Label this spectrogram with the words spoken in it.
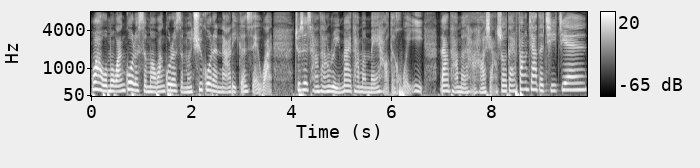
哇，我们玩过了什么？玩过了什么？去过了哪里？跟谁玩？”就是常常 remind 他们美好的回忆，让他们好好享受在放假的期间。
